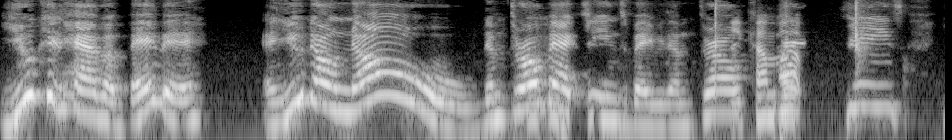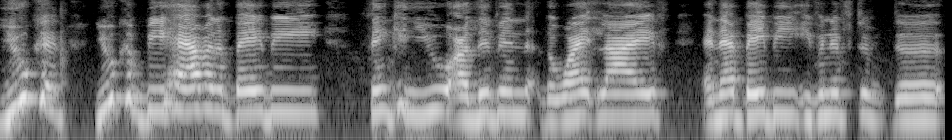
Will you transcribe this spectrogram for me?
you could have a baby and you don't know them throwback mm-hmm. genes baby them throw they come up genes you could you could be having a baby thinking you are living the white life and that baby even if the, the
